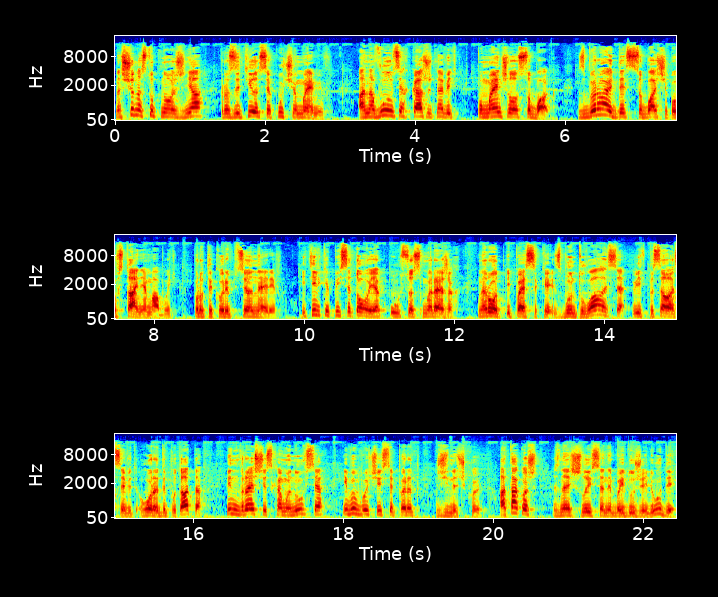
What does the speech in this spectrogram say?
На що наступного ж дня розлетілося куча мемів, а на вулицях кажуть навіть поменшало собак. Збирають десь собаче повстання, мабуть, проти корупціонерів. І тільки після того, як у соцмережах народ і песики збунтувалися, відписалися від горе депутата, він врешті схаменувся і вибачився перед жіночкою. А також знайшлися небайдужі люди,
